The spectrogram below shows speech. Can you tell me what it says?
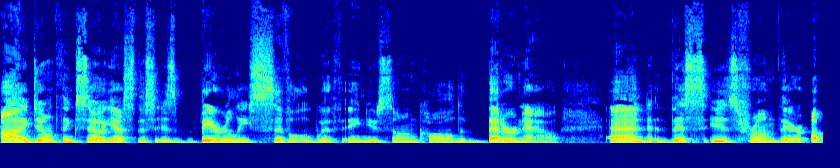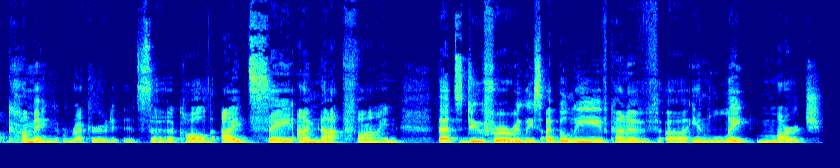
I don't think so. Yes, this is Barely Civil with a new song called Better Now. And this is from their upcoming record. It's uh, called I'd Say I'm Not Fine. That's due for a release, I believe, kind of uh, in late March.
